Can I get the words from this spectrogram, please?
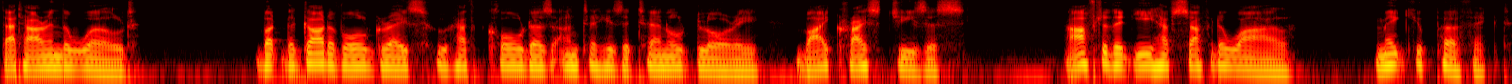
that are in the world. But the God of all grace, who hath called us unto his eternal glory by Christ Jesus, after that ye have suffered a while, make you perfect,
